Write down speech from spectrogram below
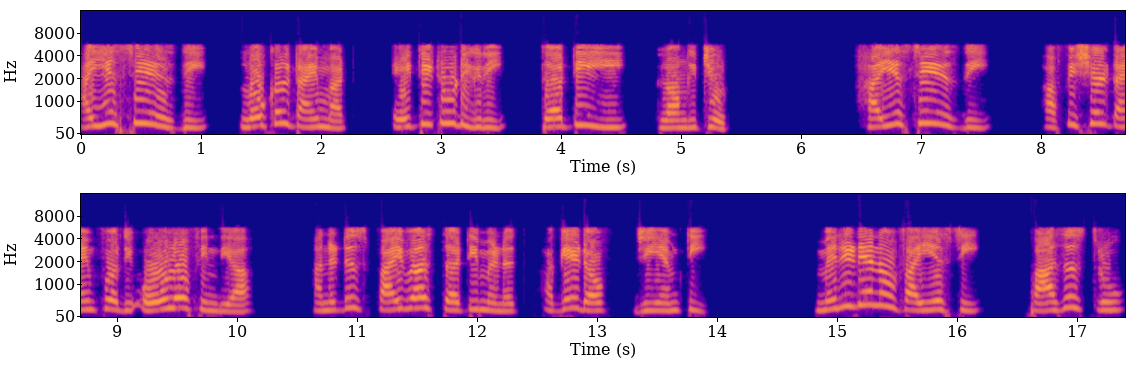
IST is the local time at 82 degree 30 E longitude. IST is the official time for the whole of India and it is 5 hours 30 minutes ahead of GMT. Meridian of IST passes through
